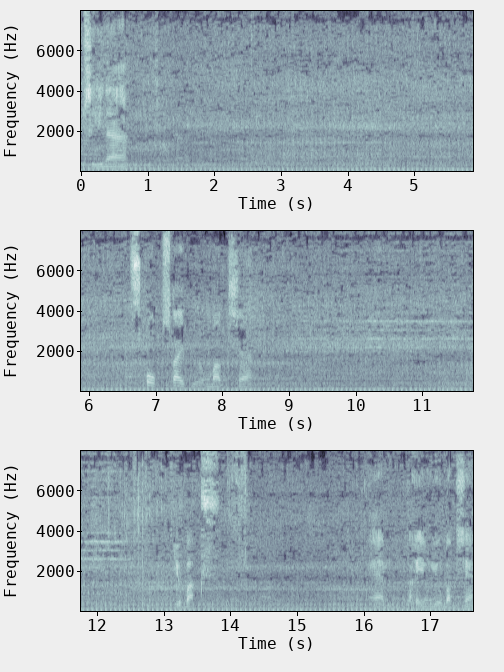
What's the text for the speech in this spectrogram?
Kusina. Spokes type yung mags niya. U-box. Ayan, laki yung U-box niya.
